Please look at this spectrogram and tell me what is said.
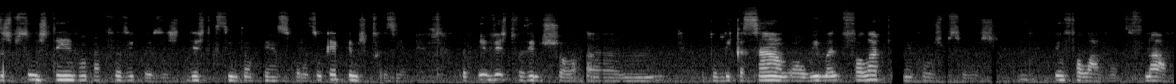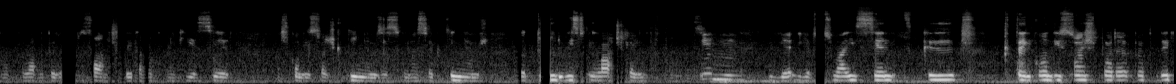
as pessoas têm vontade de fazer coisas, desde que sintam que têm a segurança. O que é que temos que fazer? Portanto, em vez de fazermos só um, a publicação ou o e-mail, falar também com as pessoas. Eu falava, telefonava, falava pelo telefone, explicava como é que ia ser, as condições que tínhamos, a segurança que tínhamos, tudo isso eu acho que é importante. Uhum. E, a, e, a, pessoa aí sente que, que tem condições para, para poder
